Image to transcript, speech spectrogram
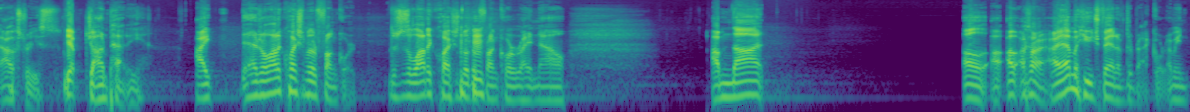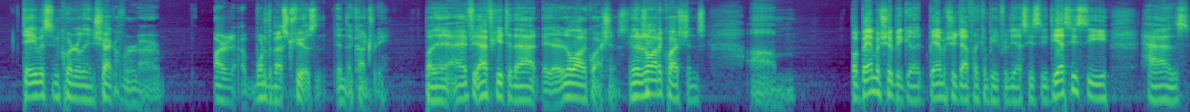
Alex Reese. Yep. John Petty. I had a lot of questions about the front court. There's just a lot of questions about the front court right now. I'm not. I, I'm sorry. I am a huge fan of their backcourt. I mean, Davis and Cornelius and Shackelford are are one of the best trios in, in the country. But if, if you get to that, there's a lot of questions. There's a lot of questions. Um, but Bama should be good. Bama should definitely compete for the SEC. The SEC has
